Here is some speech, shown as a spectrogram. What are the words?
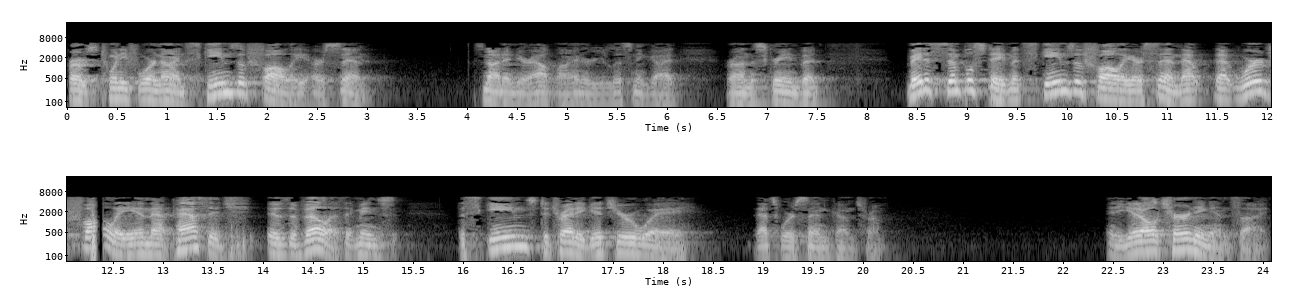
Proverbs 24, 9. Schemes of folly are sin. It's not in your outline or your listening guide or on the screen, but made a simple statement. Schemes of folly are sin. That, that word folly in that passage is aveleth. It means The schemes to try to get your way, that's where sin comes from. And you get all churning inside.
